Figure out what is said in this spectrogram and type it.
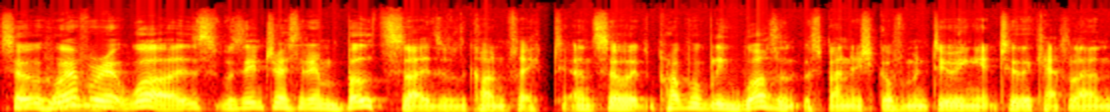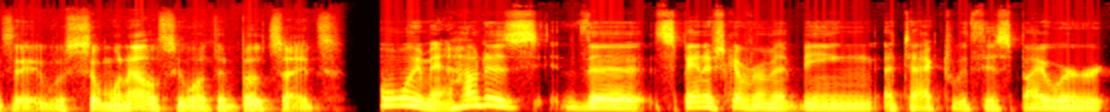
So Ooh. whoever it was was interested in both sides of the conflict, and so it probably wasn't the Spanish government doing it to the Catalans. It was someone else who wanted both sides. Well, wait a minute. How does the Spanish government being attacked with this spyware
